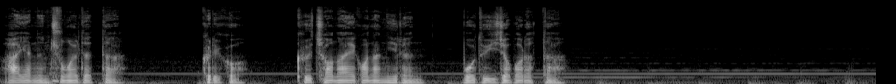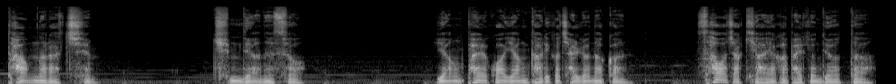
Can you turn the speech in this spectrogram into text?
아야는 중얼댔다. 그리고 그 전화에 관한 일은 모두 잊어버렸다. 다음날 아침 침대 안에서 양팔과 양다리가 잘려나간 사와자키 아야가 발견되었다.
